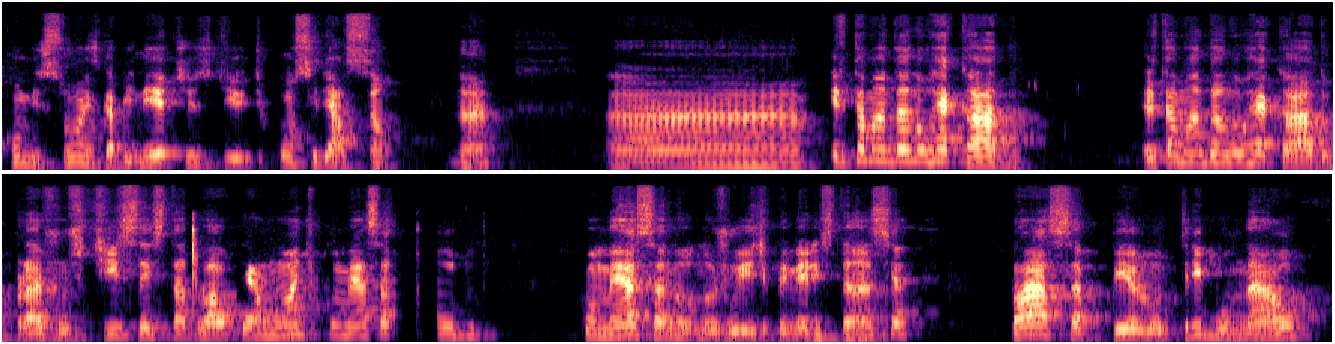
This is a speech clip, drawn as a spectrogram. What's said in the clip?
Comissões, gabinetes de, de conciliação, né? Ah, ele está mandando um recado. Ele está mandando um recado para a Justiça Estadual, que é onde começa tudo. Começa no, no juiz de primeira instância, passa pelo Tribunal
